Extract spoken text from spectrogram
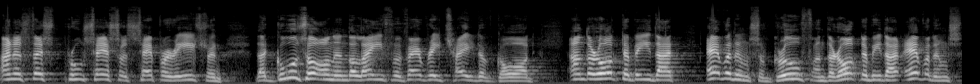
And it's this process of separation that goes on in the life of every child of God. And there ought to be that evidence of growth, and there ought to be that evidence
